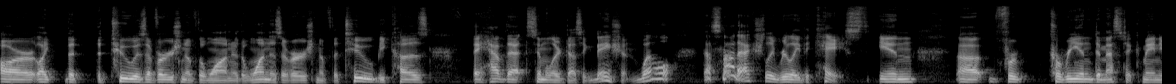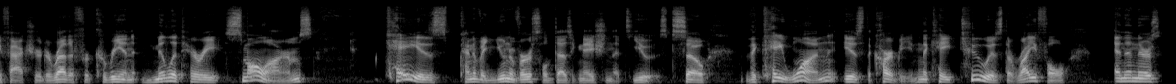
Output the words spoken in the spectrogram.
are like the, the 2 is a version of the 1 or the 1 is a version of the 2 because they have that similar designation. Well, that's not actually really the case. In uh, For Korean domestic manufactured, or rather for Korean military small arms, K is kind of a universal designation that's used. So the K1 is the carbine, the K2 is the rifle, and then there's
